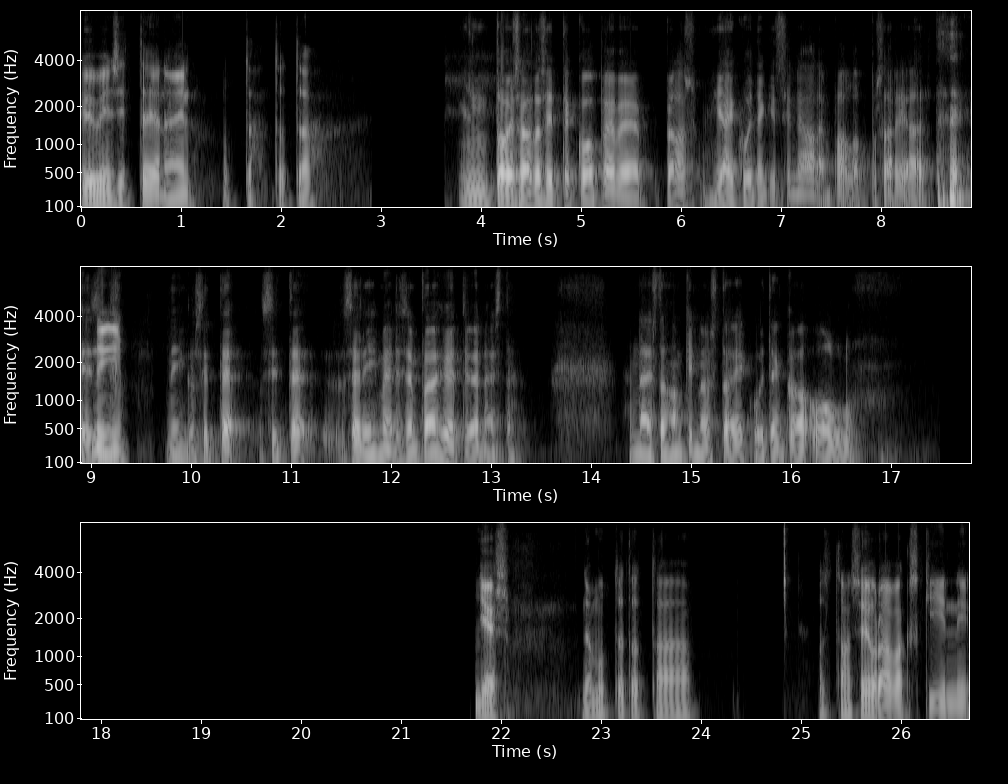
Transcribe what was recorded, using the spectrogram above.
hyvin sitten ja näin, mutta tota... Mm, toisaalta sitten KPV pelas, jäi kuitenkin sinne alempaan loppusarjaan. Että niin. Niin kuin sitten, sitten sen ihmeellisempää hyötyä näistä, näistä hankinnoista ei kuitenkaan ollut. Yes. No mutta tota, Otetaan seuraavaksi kiinni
